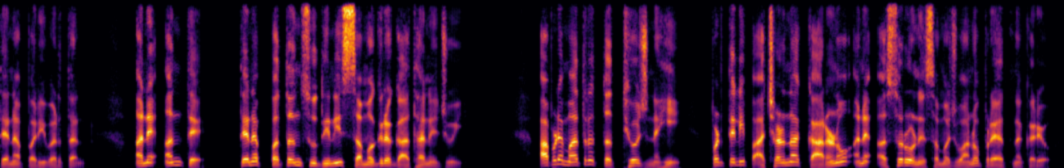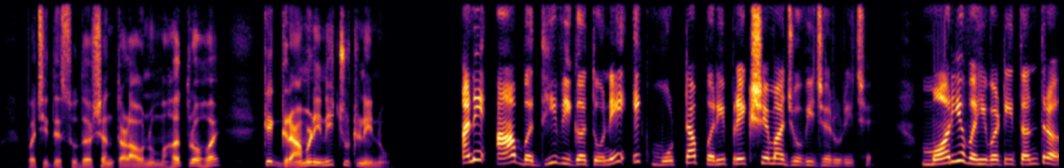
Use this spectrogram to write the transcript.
તેના પરિવર્તન અને અંતે તેના પતન સુધીની સમગ્ર ગાથાને જોઈ. આપણે માત્ર તથ્યો જ નહીં, પણ તેની પાછળના કારણો અને અસરોને સમજવાનો પ્રયત્ન કર્યો. પછી તે સુદર્શન તળાવનું મહત્વ હોય કે ગ્રામણીની ચૂંટણીનું? અને આ બધી વિગતોને એક મોટા પરિપ્રેક્ષ્યમાં જોવી જરૂરી છે. મૌર્ય વહીવટીતંત્ર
